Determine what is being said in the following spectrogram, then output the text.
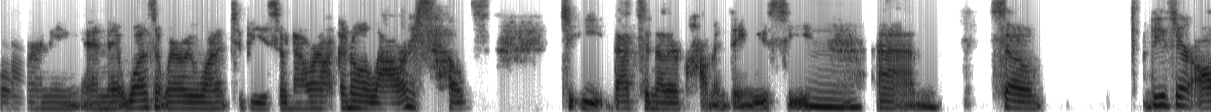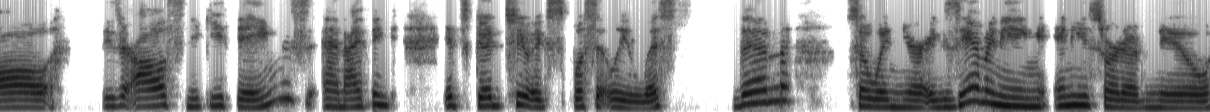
morning and it wasn't where we want it to be. So now we're not going to allow ourselves to eat. That's another common thing we see. Mm. Um, so these are all these are all sneaky things and i think it's good to explicitly list them so when you're examining any sort of new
